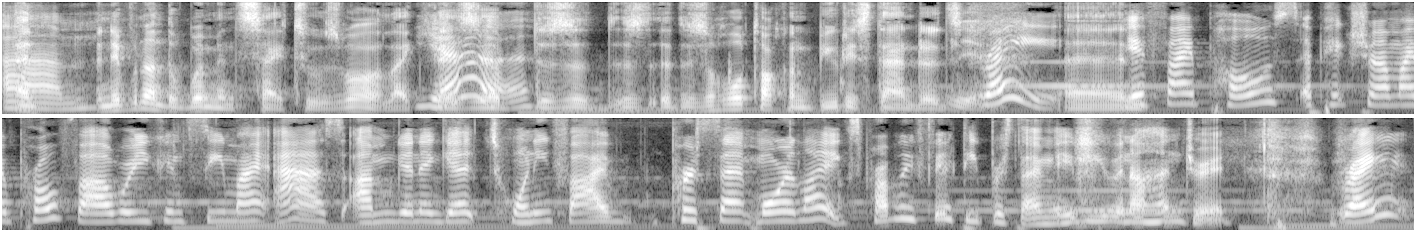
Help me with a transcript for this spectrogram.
And, um and even on the women's side too, as well. Like there's Yeah. a there's a there's a, there's a whole talk on beauty standards. right And- if i post a picture on my profile where you can see my ass i'm gonna get 25% more likes probably 50% maybe even 100 right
